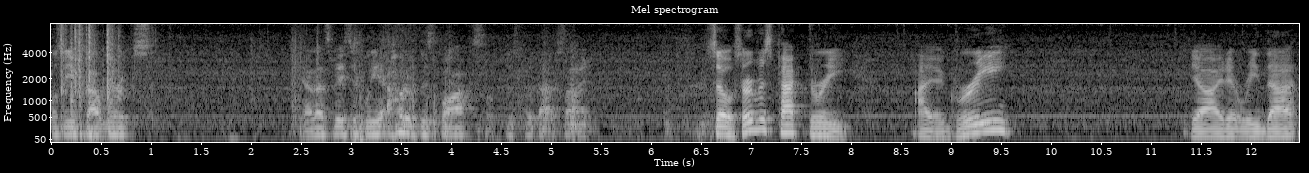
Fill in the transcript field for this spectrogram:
We'll see if that works. Yeah, that's basically out of this box. I'll just put that aside. So, Service Pack 3. I agree. Yeah, I didn't read that.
